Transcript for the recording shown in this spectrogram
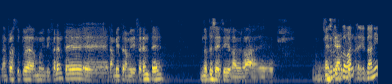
la infraestructura era muy diferente, eh, el ambiente era muy diferente. No te sé decir la verdad. eh, Si no este recuerdo año- mal, eh, Dani,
